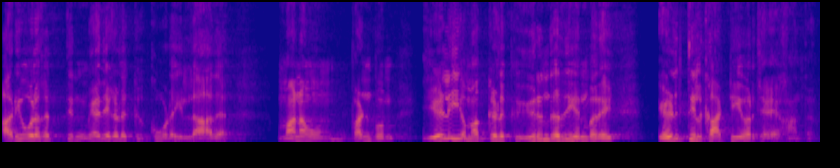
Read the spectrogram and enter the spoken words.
அறிவுலகத்தின் மேதைகளுக்கு கூட இல்லாத மனமும் பண்பும் எளிய மக்களுக்கு இருந்தது என்பதை எழுத்தில் காட்டியவர் ஜெயகாந்தன்.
